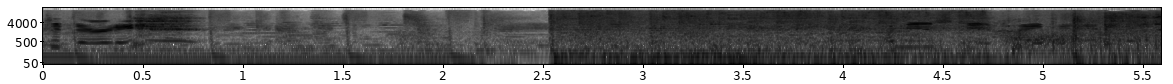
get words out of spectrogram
to dirty. I'm used to typing.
